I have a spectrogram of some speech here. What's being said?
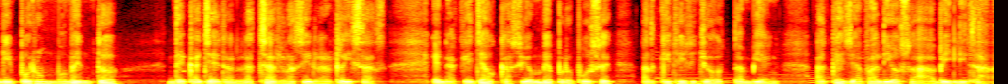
ni por un momento, decayeran las charlas y las risas. En aquella ocasión me propuse adquirir yo también aquella valiosa habilidad.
